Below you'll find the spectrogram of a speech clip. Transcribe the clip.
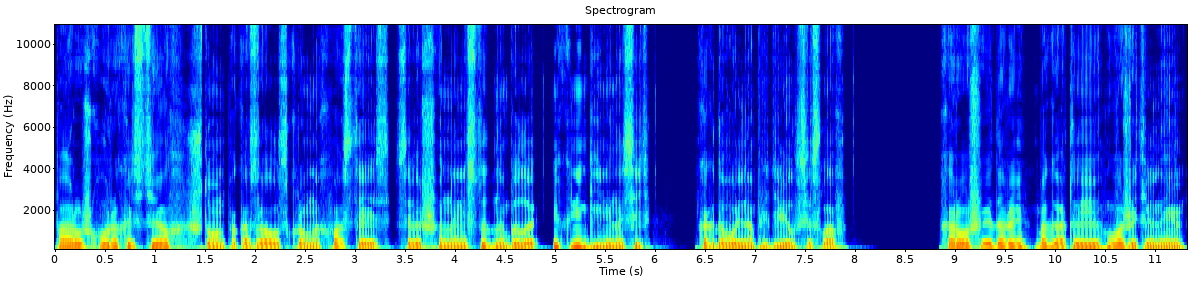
Пару шкурок из тех, что он показал, скромно хвастаясь, совершенно не стыдно было и книги не носить, как довольно определил Всеслав. Хорошие дары, богатые, уважительные.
